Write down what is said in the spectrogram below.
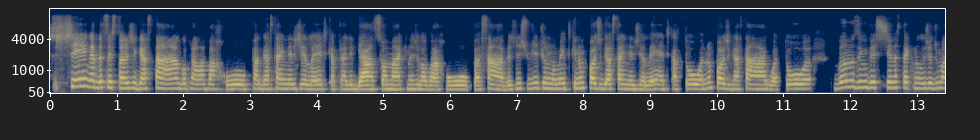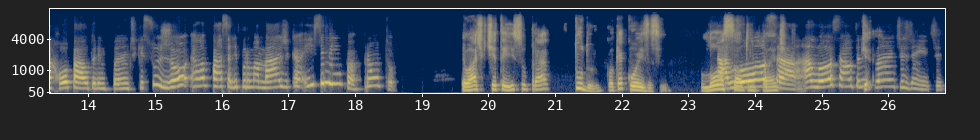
Chega dessa história de gastar água para lavar roupa, gastar energia elétrica para ligar a sua máquina de lavar roupa, sabe? A gente vive um momento que não pode gastar energia elétrica à toa, não pode gastar água à toa. Vamos investir nessa tecnologia de uma roupa autolimpante que sujou, ela passa ali por uma mágica e se limpa. Pronto. Eu acho que tinha que ter isso para tudo, qualquer coisa, assim. Louça, a autolimpante. A louça autolimpante, que... gente.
